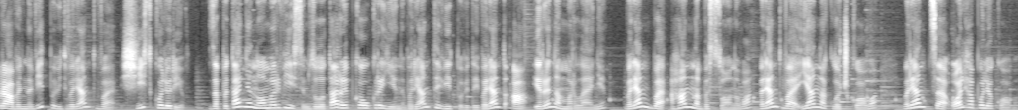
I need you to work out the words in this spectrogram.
Правильна відповідь варіант В 6 кольорів. Запитання номер 8. Золота рибка України. Варіанти відповідей. Варіант А. Ірина Марлені. Варіант Б. Ганна Бессонова. Варіант В. Яна Клочкова. Варіант С. Ольга Полякова.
